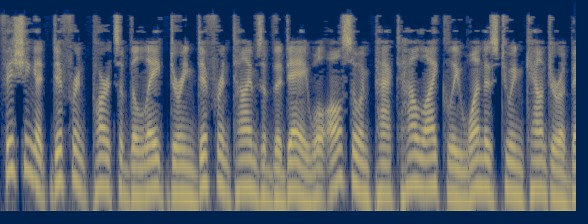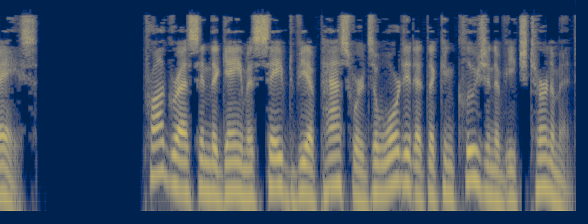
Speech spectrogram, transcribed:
Fishing at different parts of the lake during different times of the day will also impact how likely one is to encounter a bass. Progress in the game is saved via passwords awarded at the conclusion of each tournament.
